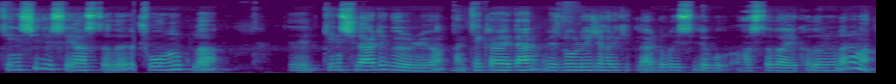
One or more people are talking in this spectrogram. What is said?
tenisçi dirseği hastalığı çoğunlukla e, tenisçilerde görülüyor. Hani tekrar eden ve zorlayıcı hareketler dolayısıyla bu hastalığa yakalanıyorlar ama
